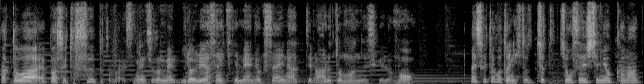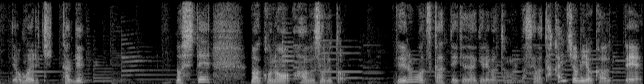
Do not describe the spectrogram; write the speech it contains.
あとはやっぱそういったスープとかですね、ちょっとめいろいろ野菜来てめんどくさいなっていうのはあると思うんですけども、やっぱりそういったことに一つちょっと挑戦してみようかなって思えるきっかけそして、まあ、このハーブソルトっていうのも使っていただければと思います。やっぱ高い調味料買うって、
